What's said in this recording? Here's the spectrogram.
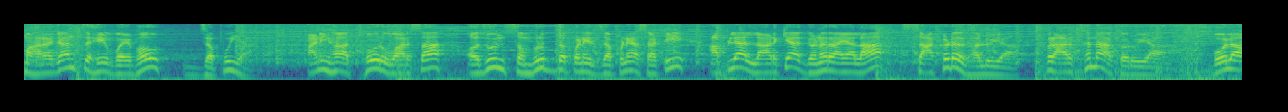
महाराजांचं हे वैभव जपूया आणि हा थोर वारसा अजून समृद्धपणे जपण्यासाठी आपल्या लाडक्या गणरायाला साकडं घालूया प्रार्थना करूया बोला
